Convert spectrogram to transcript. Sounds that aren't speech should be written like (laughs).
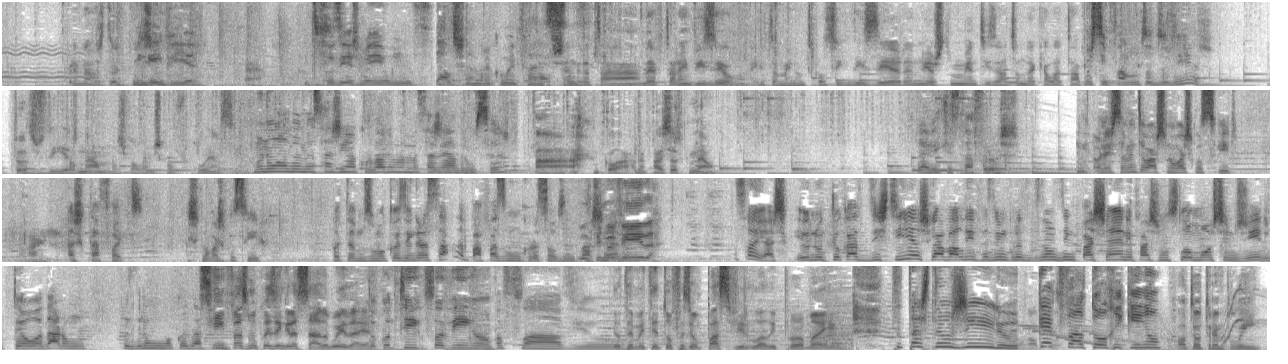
Para nós dois. ninguém via. É. E tu fazias-me aí um. E a Alexandra, como é que faz? A Alexandra tá, deve estar em Viseu. Eu também não te consigo dizer neste momento exato onde é que ela está. Mas tipo, falam todos os dias. Todos os dias não, mas falamos com frequência. Mas não há uma mensagem a acordar e uma mensagem a adormecer? Ah, (laughs) claro, achas que não? Já vi que isso está frouxo. Honestamente, eu acho que não vais conseguir. Ai, Acho que está feito. Acho que não vais conseguir. Batamos uma coisa engraçada, pá, faz um coraçãozinho para a Última Xana. vida. Não sei, acho que eu no teu caso desistia, chegava ali, fazia um coraçãozinho para a Xana e faz um slow motion giro, teu a dar um. Fazer uma coisa assim. Sim, faz uma coisa engraçada. Boa ideia. Estou contigo, Flavinho. Oh, Flávio. Ele também tentou fazer um passo vírgula ali para o meio. Tu estás tão giro. O que é que faltou, Riquinho? falta o trampolim.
